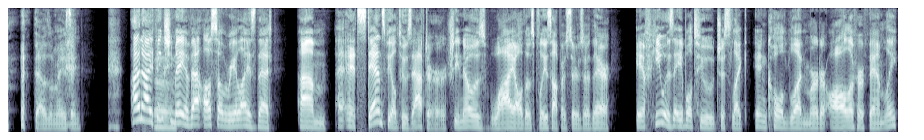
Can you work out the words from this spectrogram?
that was amazing. And I think she Uh. may have also realized that um, it's Stansfield who's after her. She knows why all those police officers are there. If he was able to just like in cold blood murder all of her family,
